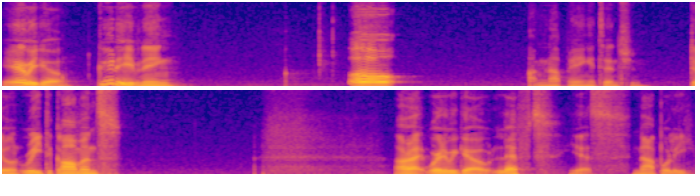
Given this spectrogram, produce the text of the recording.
Here we go. Good evening. Oh! I'm not paying attention. Don't read the comments. Alright, where do we go? Left? Yes. Napoli.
